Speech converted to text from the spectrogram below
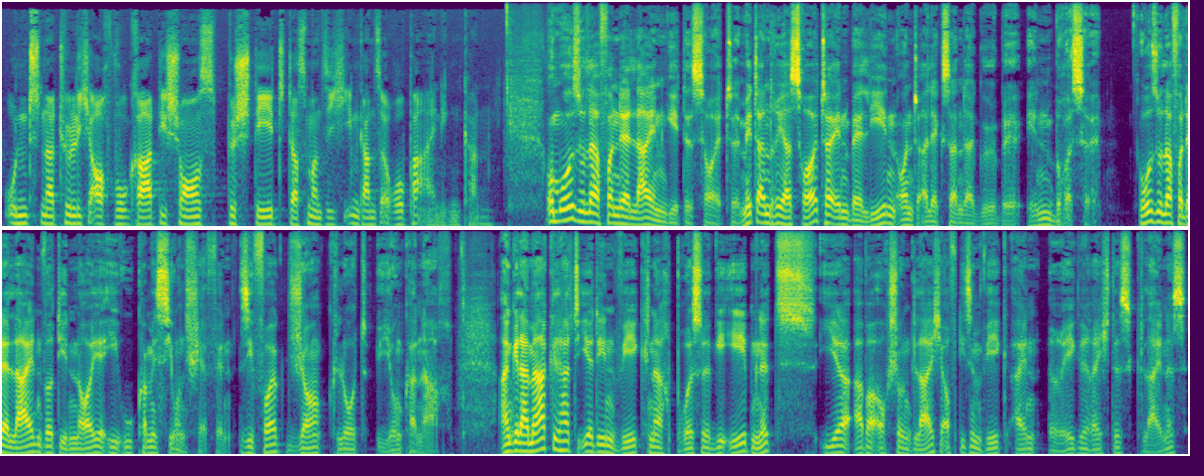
und natürlich auch, wo gerade die Chance besteht, dass man sich in ganz Europa einigen kann. Um Ursula von der Leyen geht es heute mit Andreas Reuter in Berlin und Alexander Göbel in Brüssel. Ursula von der Leyen wird die neue EU-Kommissionschefin. Sie folgt Jean-Claude Juncker nach. Angela Merkel hat ihr den Weg nach Brüssel geebnet, ihr aber auch schon gleich auf diesem Weg ein regelrechtes kleines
